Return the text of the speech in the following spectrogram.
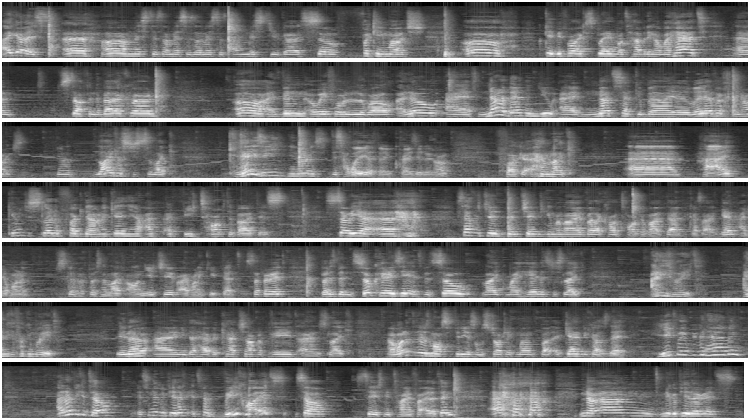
Hi guys, uh, oh, I missed this, I missed this, I missed this, I missed you guys so fucking much. Oh, okay, before I explain what's happening on my head and stuff in the background. Oh, I've been away for a little while. I know I have not abandoned you. I have not said goodbye or whatever. You know, it's, you know, life is just like crazy. You know, this this whole year is very crazy. You know, fuck. I'm like, um, hi. Can we just slow the fuck down again? You know, I, I we talked about this. So yeah, uh, stuff has been changing in my life, but I can't talk about that because I, again, I don't want to discuss my personal life on YouTube. I want to keep that separate. But it's been so crazy. It's been so like my head is just like, I need to breathe. I need to fucking breathe. You know, I need to have a catch up, a breathe, and it's like I wanted to do some more videos on Star Trek month, but again, because the heat wave we've been having, I don't know if you can tell, it's the computer, it's been really quiet, so saves me time for editing. Uh, no, um, new computer, it's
